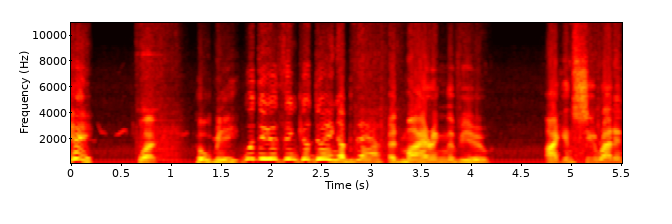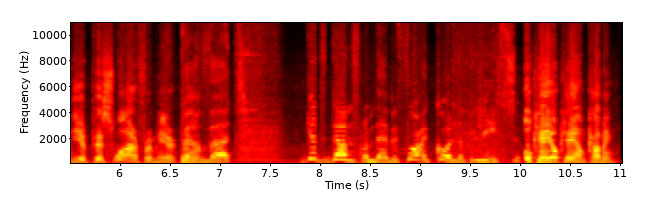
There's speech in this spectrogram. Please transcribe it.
Hey, What? Who, me? what do you think you're doing up there? Admiring the view. I can see right into your pissoir from here. Pervert! Get down from there before I call the police. Okay, okay, I'm coming.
